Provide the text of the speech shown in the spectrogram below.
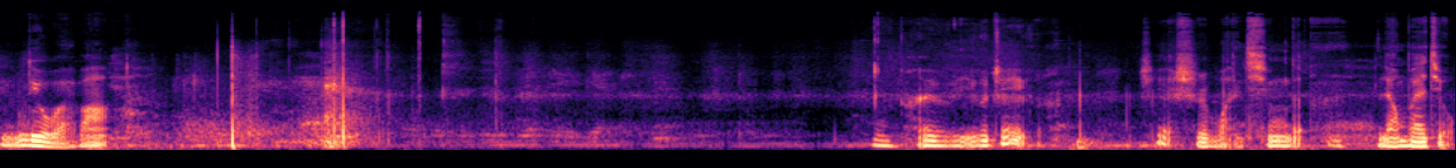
六百八。嗯，还有一个这个，这也是晚清的，两百九，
